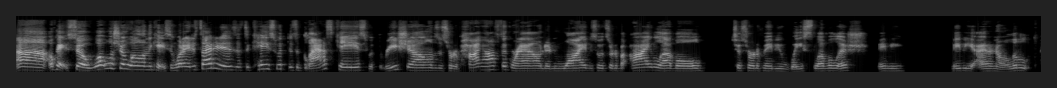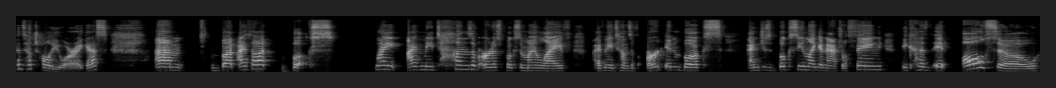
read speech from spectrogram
Uh, okay, so what will show well in the case? And what I decided is it's a case with it's a glass case with three shelves. It's sort of high off the ground and wide, so it's sort of eye level to sort of maybe waist level ish. Maybe, maybe I don't know. A little depends how tall you are, I guess. Um, but I thought books, right? I've made tons of artist books in my life. I've made tons of art in books, and just books seem like a natural thing because it also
